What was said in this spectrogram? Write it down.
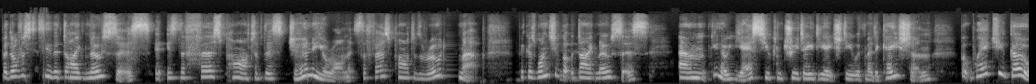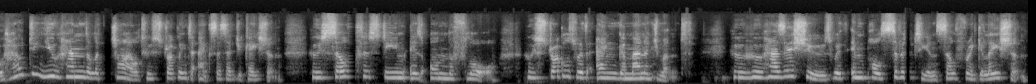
But obviously, the diagnosis is the first part of this journey you're on. It's the first part of the roadmap. Because once you've got the diagnosis, um, you know, yes, you can treat ADHD with medication, but where do you go? How do you handle a child who's struggling to access education, whose self esteem is on the floor, who struggles with anger management, who, who has issues with impulsivity and self regulation?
